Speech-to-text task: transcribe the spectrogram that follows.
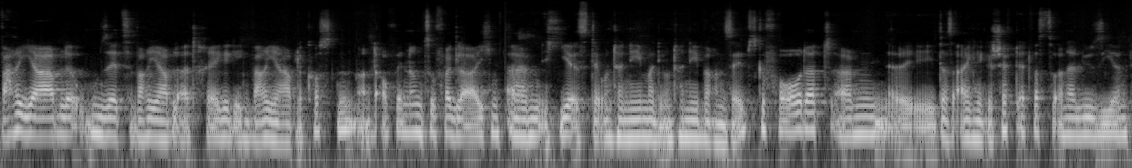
variable Umsätze, variable Erträge gegen variable Kosten und Aufwendungen zu vergleichen. Ähm, hier ist der Unternehmer, die Unternehmerin selbst gefordert, äh, das eigene Geschäft etwas zu analysieren.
